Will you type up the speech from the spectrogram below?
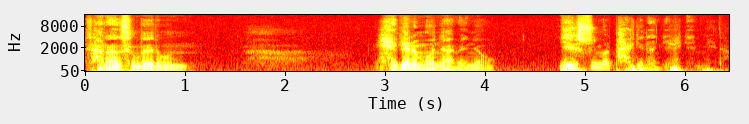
사랑하는 성도 여러분, 회개는 뭐냐면요. 예수님을 발견한 게 회개입니다.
